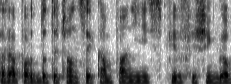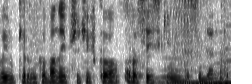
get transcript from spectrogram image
raport dotyczący kampanii spearphishingowej ukierunkowanej przeciwko rosyjskim dysydentom.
